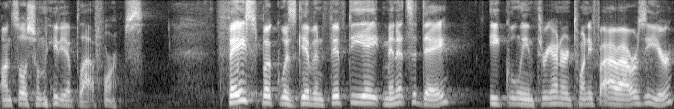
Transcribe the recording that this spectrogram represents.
on social media platforms. Facebook was given 58 minutes a day, equaling 325 hours a year.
